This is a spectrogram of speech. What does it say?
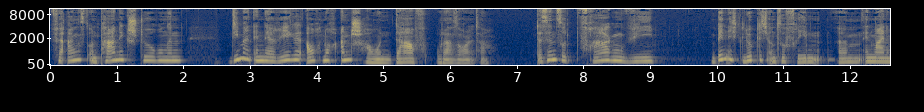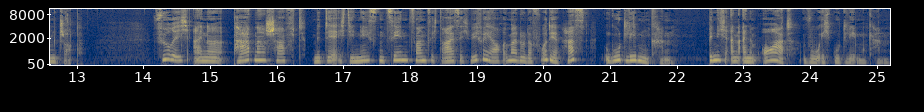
für Angst- und Panikstörungen, die man in der Regel auch noch anschauen darf oder sollte. Das sind so Fragen wie, bin ich glücklich und zufrieden ähm, in meinem Job? Führe ich eine Partnerschaft, mit der ich die nächsten 10, 20, 30, wie viel ja auch immer du da vor dir hast, gut leben kann? Bin ich an einem Ort, wo ich gut leben kann?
